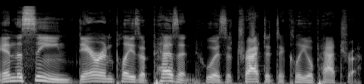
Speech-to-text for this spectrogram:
In the scene, Darren plays a peasant who is attracted to Cleopatra.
